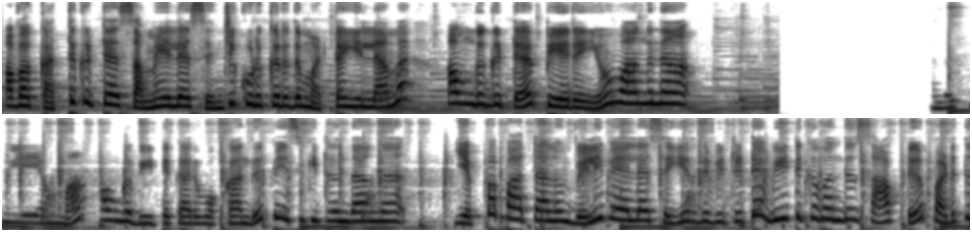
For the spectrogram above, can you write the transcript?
அவ கத்துக்கிட்ட சமையல செஞ்சு கொடுக்கறது மட்டும் இல்லாம அவங்க கிட்ட பேரையும் வாங்கினா. அம்மா அவங்க வீட்டுக்காரு உட்காந்து பேசிக்கிட்டு இருந்தாங்க. எப்ப பார்த்தாலும் வெளி வேலை செய்யறது விட்டுட்டு வீட்டுக்கு வந்து சாப்பிட்டு படுத்து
